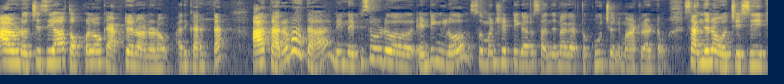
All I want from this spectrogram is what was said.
ఆవిడ వచ్చేసి ఆ తొక్కలో క్యాప్టెన్ అనడం. అది కరెక్టా? ఆ తర్వాత నిన్న ఎపిసోడ్ ఎండింగ్లో సుమన్ శెట్టి గారు సంజన గారితో కూర్చొని మాట్లాడటం. సంజన వచ్చేసి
